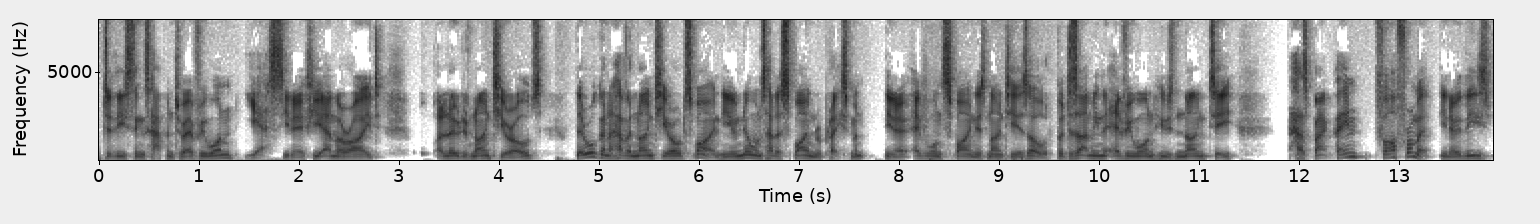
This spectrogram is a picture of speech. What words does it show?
do these things happen to everyone? Yes. You know if you mri'd a load of 90 year olds they're all going to have a 90 year old spine. You know, no one's had a spine replacement. You know, everyone's spine is 90 years old. But does that mean that everyone who's 90 has back pain? Far from it. You know, these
